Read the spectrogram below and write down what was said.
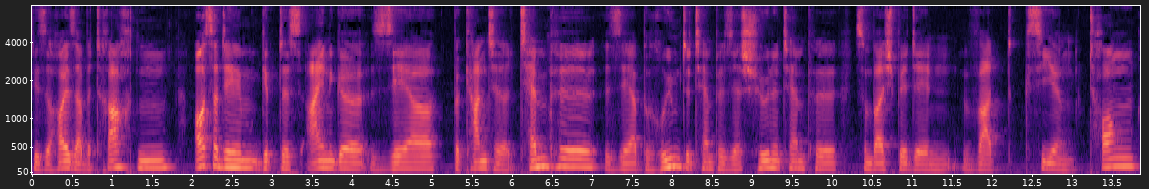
diese Häuser betrachten. Außerdem gibt es einige sehr bekannte Tempel, sehr berühmte Tempel, sehr schöne Tempel, zum Beispiel den Wat Xieng Tong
